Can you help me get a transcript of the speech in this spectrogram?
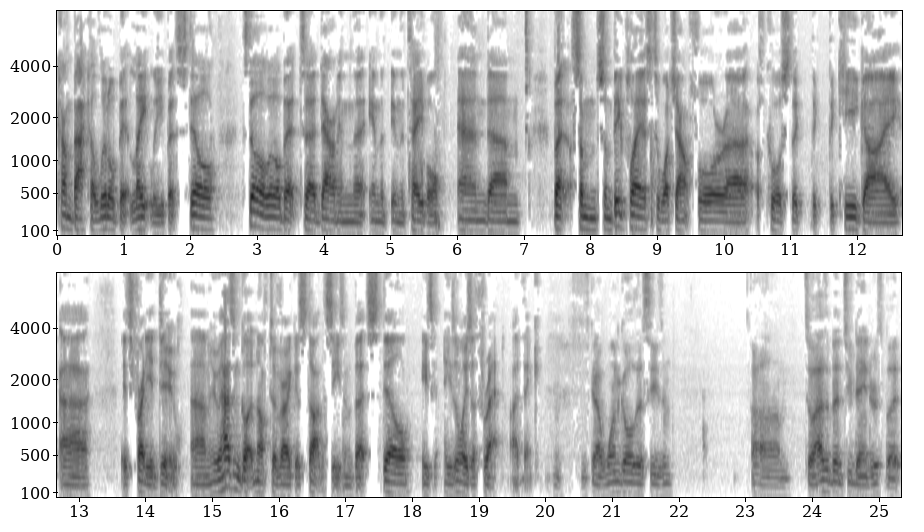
come back a little bit lately, but still still a little bit uh, down in the in the in the table, and um, but some some big players to watch out for. Uh, of course, the the, the key guy uh, is Freddie Adu, um, who hasn't gotten off to a very good start the season, but still he's he's always a threat. I think he's got one goal this season, um, so it hasn't been too dangerous, but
